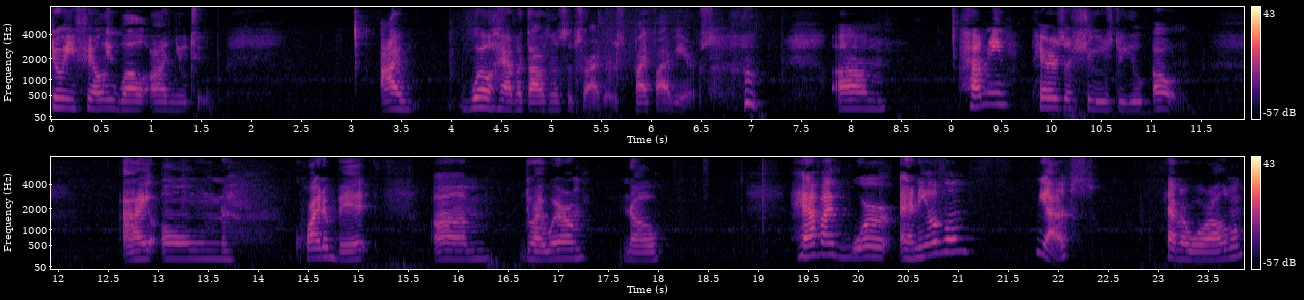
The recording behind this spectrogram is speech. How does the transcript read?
doing fairly well on YouTube. I will have a thousand subscribers by five years. um, how many pairs of shoes do you own? I own quite a bit. Um, do I wear them? No. Have I wore any of them? Yes. Have I wore all of them?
